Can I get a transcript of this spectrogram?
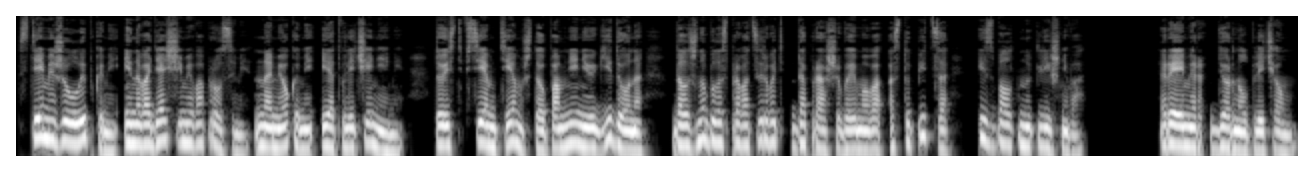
С теми же улыбками и наводящими вопросами, намеками и отвлечениями, то есть всем тем, что, по мнению Гидеона, должно было спровоцировать допрашиваемого оступиться и сболтнуть лишнего. Реймер дернул плечом.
